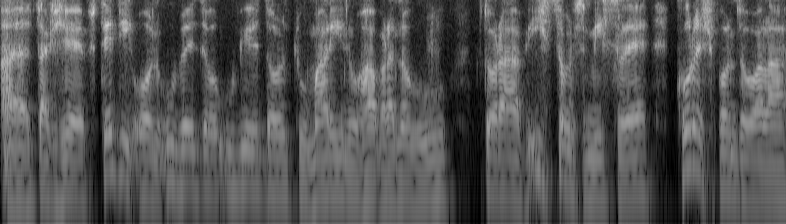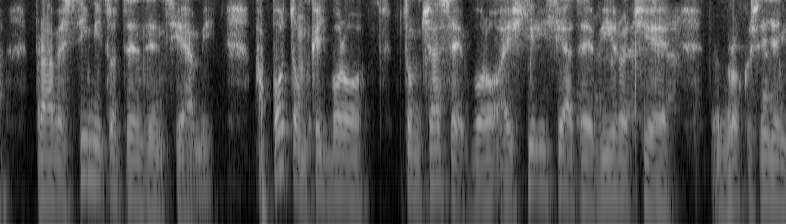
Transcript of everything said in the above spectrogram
A, takže vtedy on uviedol, uviedol tú Marínu Havranovú, ktorá v istom zmysle korešpondovala práve s týmito tendenciami. A potom, keď bolo v tom čase, bolo aj 40. výročie, v roku 70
